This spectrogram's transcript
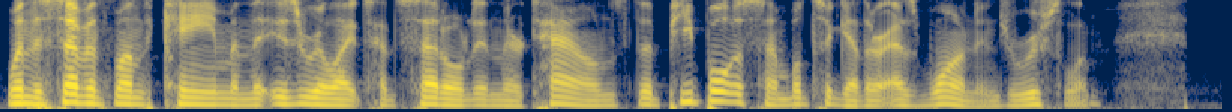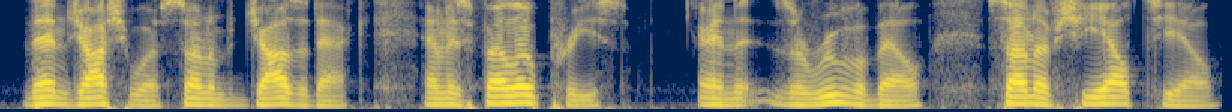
When the seventh month came and the Israelites had settled in their towns, the people assembled together as one in Jerusalem. Then Joshua, son of Jozadak, and his fellow priest, and Zerubbabel, son of Shealtiel,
